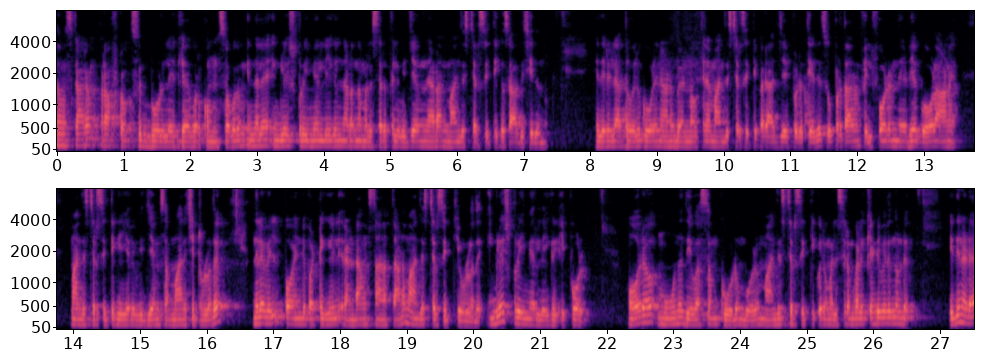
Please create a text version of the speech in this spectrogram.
നമസ്കാരം. റാഫ് ടോക്സ് ഫുട്ബോളിലേക്ക് ഏവർക്കും സ്വാഗതം. ഇന്നലെ ഇംഗ്ലീഷ് പ്രീമിയർ ലീഗിൽ നടന്ന മത്സരത്തിൽ വിജയം നേടാൻ മാഞ്ചസ്റ്റർ സിറ്റിക്ക് സാധിച്ചിരുന്നു. എതിരില്ലാത്ത ഒരു ഗോളിനാണ് ബെൺമൗത്തിനെ മാഞ്ചസ്റ്റർ സിറ്റി പരാജയപ്പെടുത്തിയത്. സൂപ്പർ താരം ഫിൽഫോർഡൻ നേടിയ ഗോളാണ് മാഞ്ചസ്റ്റർ സിറ്റിക്ക് ഈ ഒരു വിജയം സമ്മാനിച്ചിട്ടുള്ളത്. നിലവിൽ പോയിന്റ് പട്ടികയിൽ രണ്ടാം സ്ഥാനത്താണ് മാഞ്ചസ്റ്റർ സിറ്റി ഉള്ളത്. ഇംഗ്ലീഷ് പ്രീമിയർ ലീഗിൽ ഇപ്പോൾ ഓരോ മൂന്ന് ദിവസം കൂടുമ്പോഴും മാഞ്ചസ്റ്റർ സിറ്റിക്ക് ഒരു മത്സരം കളിക്കേണ്ടി വരുന്നുണ്ട്. ഇതിനിടെ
